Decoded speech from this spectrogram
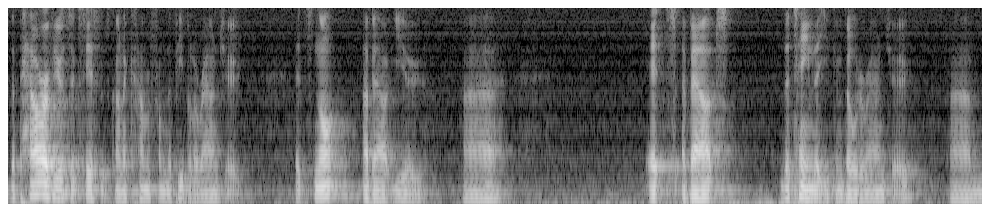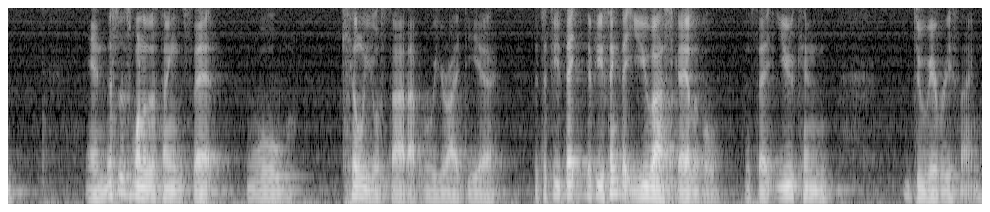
the power of your success is going to come from the people around you. It's not about you. Uh, it's about the team that you can build around you. Um, and this is one of the things that will kill your startup or your idea. Is if you, if you think that you are scalable, is that you can do everything.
